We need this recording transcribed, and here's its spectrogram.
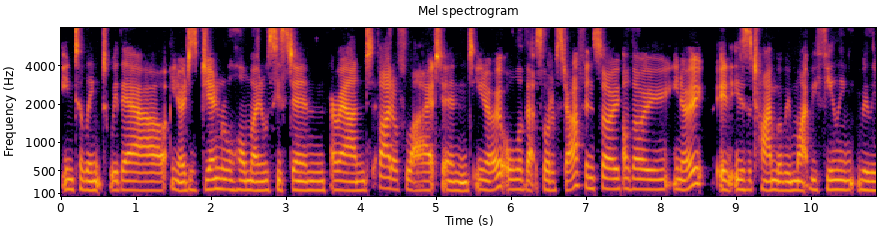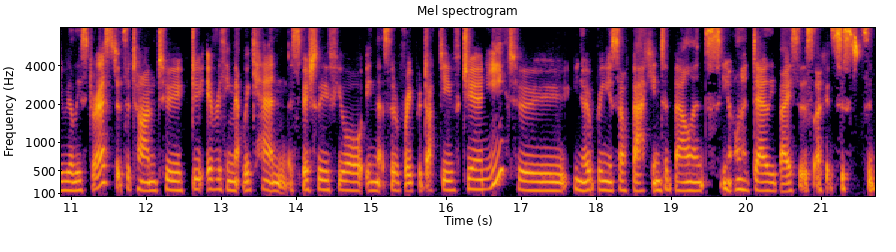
interlinked with our, you know, just general hormonal system around fight or flight and, you know, all of that sort of stuff. And so, although, you know, it is a time where we might be feeling really, really stressed. It's a time to do everything that we can, especially if you're in that sort of reproductive journey to, you know, bring yourself back into balance, you know, on a daily basis. Like it's just it's a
